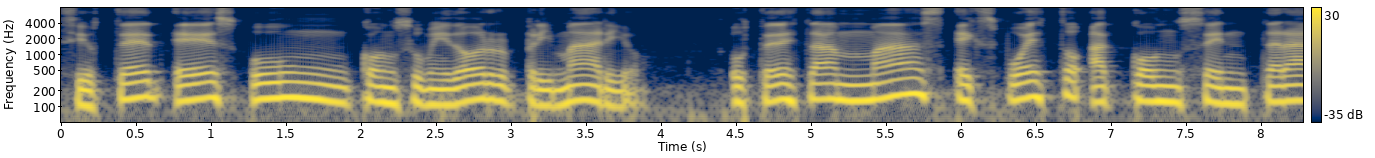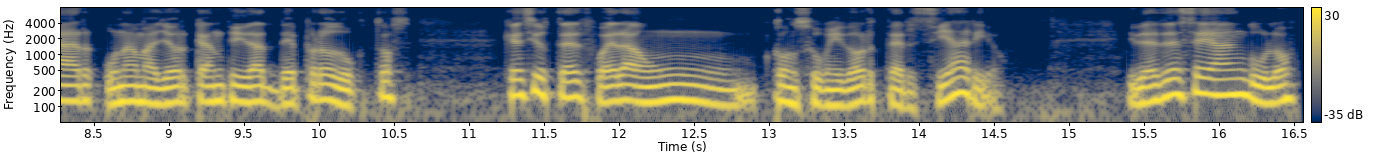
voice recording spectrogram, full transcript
Si usted es un consumidor primario usted está más expuesto a concentrar una mayor cantidad de productos que si usted fuera un consumidor terciario. Y desde ese ángulo,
